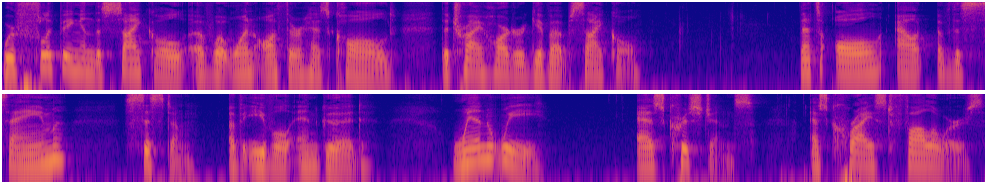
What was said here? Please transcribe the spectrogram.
We're flipping in the cycle of what one author has called the try harder, give up cycle. That's all out of the same system of evil and good. When we, as Christians, as Christ followers,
